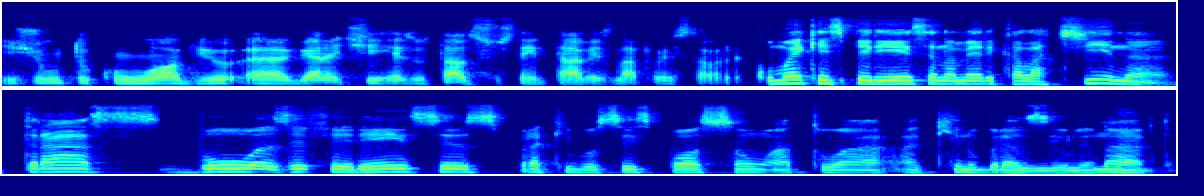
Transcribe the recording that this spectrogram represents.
junto com, óbvio, uh, garantir resultados sustentáveis lá para o restaurante. Como é que a experiência na América Latina traz boas referências para que vocês possam atuar aqui no Brasil, Leonardo?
